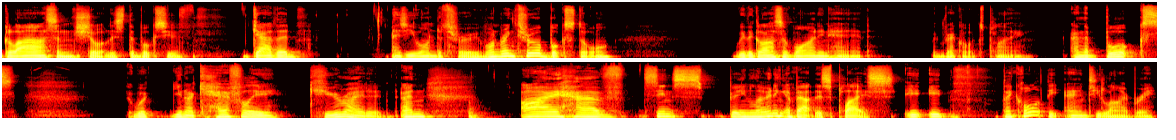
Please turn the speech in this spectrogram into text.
glass and shortlist the books you've gathered as you wander through. Wandering through a bookstore with a glass of wine in hand, with records playing. And the books were, you know, carefully curated. And I have since been learning about this place. It, it they call it the anti library,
